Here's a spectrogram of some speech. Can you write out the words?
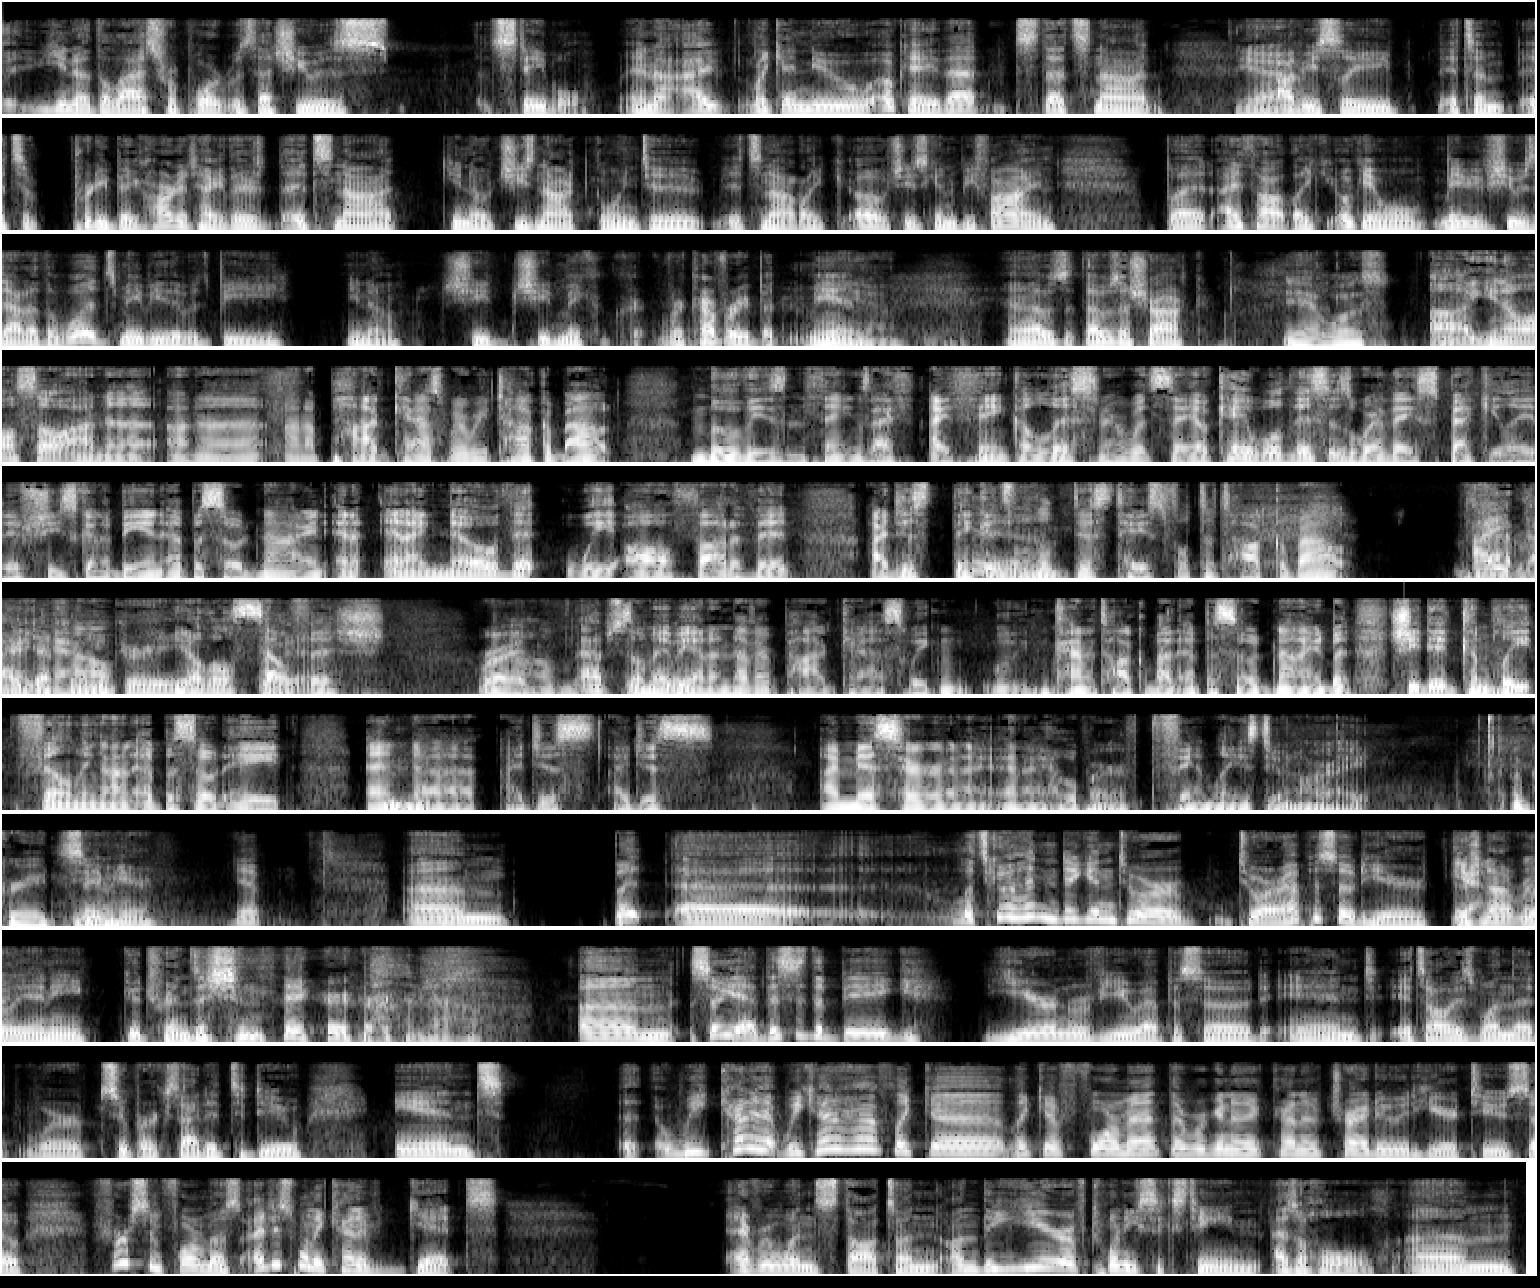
you know, the last report was that she was stable, and I like I knew okay that's that's not Yeah, obviously it's a it's a pretty big heart attack. There's it's not you know she's not going to it's not like oh she's going to be fine. But I thought like okay well maybe if she was out of the woods maybe it would be you know she'd she'd make a c- recovery. But man, Yeah. yeah, that was that was a shock. Yeah, it was. Uh, you know, also on a on a on a podcast where we talk about movies and things, I I think a listener would say, okay, well, this is where they speculate if she's going to be in episode nine, and and I know that we all thought of it. I just think it's a little distasteful to talk about. I- That I right definitely now. agree. You know, a little Oh, yeah. Selfish. Right. Um, So maybe on another podcast we can we can kind of talk about episode nine. But she did complete filming on episode eight, and uh, I just I just I miss her, and I and I hope her family is doing all right. Agreed. Same Yeah. here. Yep. Um, but uh, let's go ahead and dig into our to our episode here. There's Yeah, not really any good transition there. no. Um, so yeah, this is the big year in review episode, and it's always one that we're super excited to do. And uh, we kind of we kind of have like a like a format that we're gonna kind of try to adhere to. So first and foremost, I just want to kind of get everyone's thoughts on on the year of 2016 as a whole. Um,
